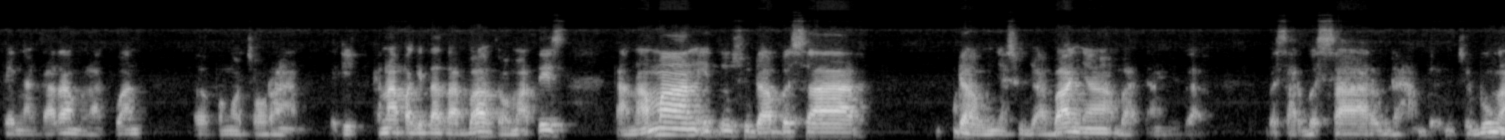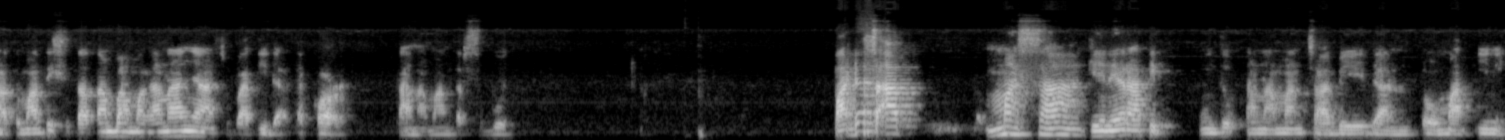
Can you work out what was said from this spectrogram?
dengan cara melakukan e, pengocoran. Jadi kenapa kita tambah otomatis tanaman itu sudah besar, daunnya sudah banyak, batang juga besar-besar, udah hampir muncul bunga, otomatis kita tambah makanannya supaya tidak tekor tanaman tersebut. Pada saat masa generatif untuk tanaman cabai dan tomat ini,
